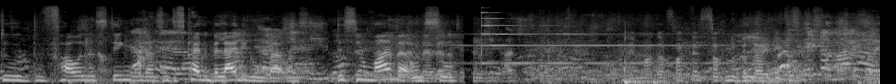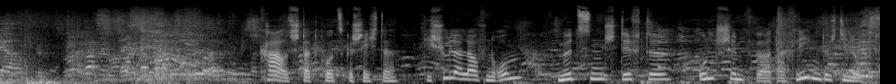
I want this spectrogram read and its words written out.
du, du faules Ding oder so, das ist keine Beleidigung bei uns. Das ist normal bei uns so. Hey, Motherfucker ist doch eine Beleidigung. Chaos statt Kurzgeschichte. Die Schüler laufen rum, Mützen, Stifte und Schimpfwörter fliegen durch die Luft.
